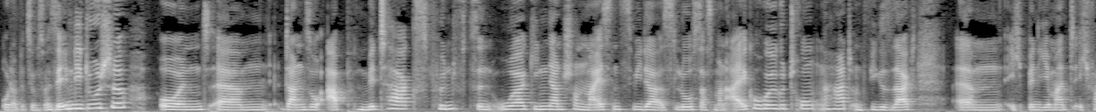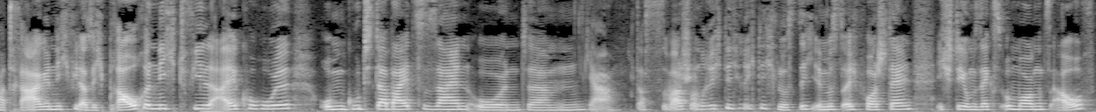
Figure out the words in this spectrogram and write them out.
oder beziehungsweise in die Dusche und ähm, dann so ab mittags 15 Uhr ging dann schon meistens wieder es los, dass man Alkohol getrunken hat und wie gesagt, ähm, ich bin jemand, ich vertrage nicht viel, also ich brauche nicht viel Alkohol, um gut dabei zu sein und ähm, ja, das war schon richtig, richtig lustig. Ihr müsst euch vorstellen, ich stehe um 6 Uhr morgens auf.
